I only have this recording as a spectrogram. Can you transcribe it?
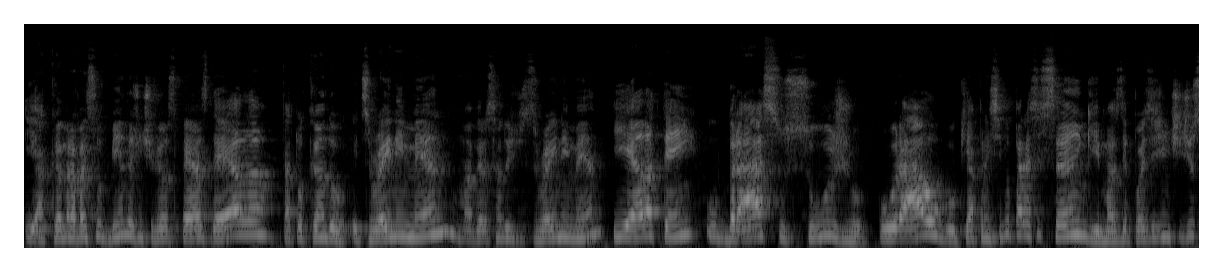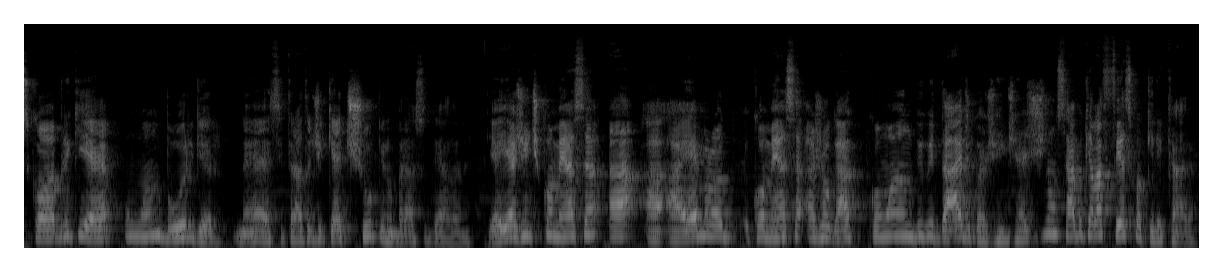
e a câmera vai subindo, a gente vê os pés dela, tá tocando It's Raining Man, uma versão do It's Raining Man, e ela tem o braço sujo por algo que a princípio parece sangue, mas depois a gente descobre que é um hambúrguer, né? Se trata de ketchup no braço dela, né? E aí a gente começa a, a, a Emerald começa a jogar com a ambiguidade com a gente, né? A gente não sabe o que ela fez com aquele cara,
